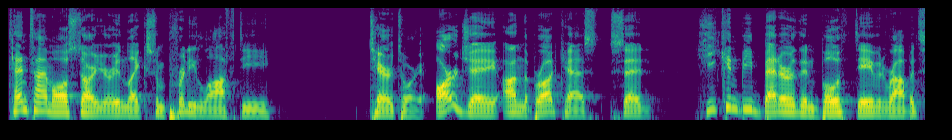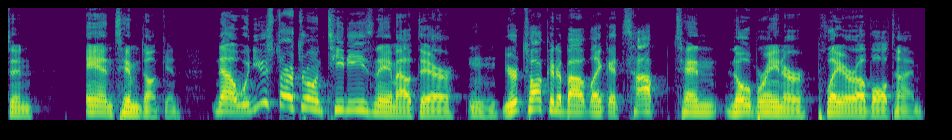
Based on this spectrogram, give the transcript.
10 time All Star, you're in like some pretty lofty territory. RJ on the broadcast said he can be better than both David Robinson and Tim Duncan. Now, when you start throwing TD's name out there, mm-hmm. you're talking about like a top 10 no brainer player of all time.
